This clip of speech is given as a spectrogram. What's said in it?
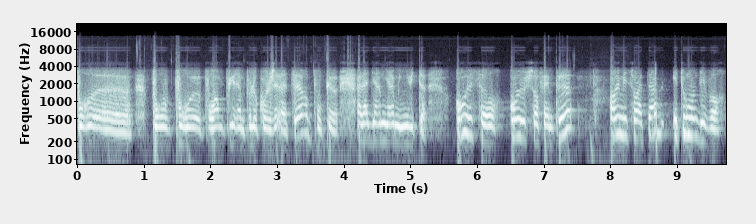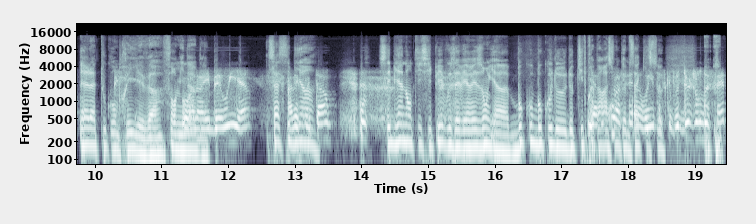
pour, euh, pour, pour, euh, pour remplir un peu le congélateur, pour que, à la dernière minute, on le sort, on le chauffe un peu, on le met sur la table et tout le monde dévore. Elle a tout compris, Eva. Formidable. Voilà, et ben oui, hein. Ça, c'est bien. C'est bien anticipé. Vous avez raison. Il y a beaucoup, beaucoup de, de petites préparations comme faire, ça qui oui, se, parce que deux jours de fête,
